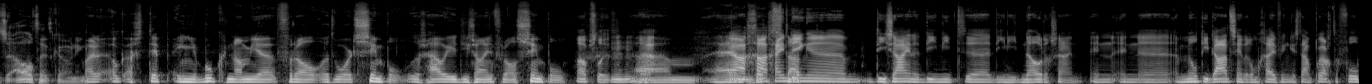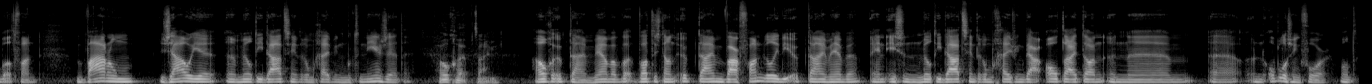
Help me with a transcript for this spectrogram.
is altijd koning. Maar ook als tip in je boek nam je vooral het woord simpel. Dus hou je design vooral simpel. Absoluut. Mhm. Ja. Ehm, en Ja, ga geen staat- dingen designen die niet, eh, die niet nodig zijn. En, en eh, een multidatacenter-omgeving is daar een prachtig voorbeeld van. Waarom zou je een multidatacenter-omgeving moeten neerzetten? Hoge uptime. Hoge uptime. Ja, maar wat, wat is dan uptime? Waarvan wil je die uptime hebben? En is een multidatacenter-omgeving daar altijd dan een, ehm, eh, een oplossing voor? Want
